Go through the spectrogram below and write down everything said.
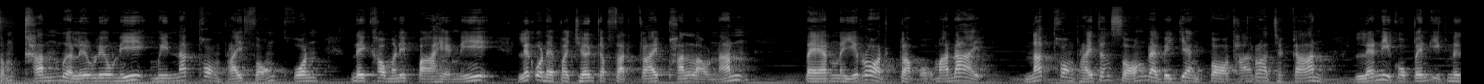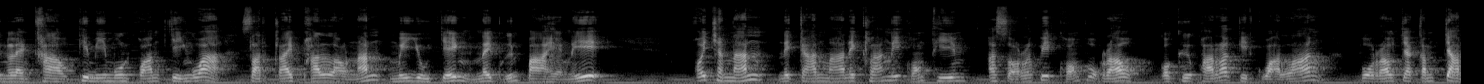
สำคัญเมื่อเร็วๆนี้มีนักท่องไพรสองคน ได้เข้ามาในป่าแห่งนี้ และก็ได้เผชิญกับสัตว์กลายพันธุ์เหล่านั้น แต่หนีรอดกลับออกมาได้ นักท่องไพรทั้งสองได้ไปแจ้งต่อทางราชการ และนี่ก็เป็นอีกหนึ่งแหล่งข่าวที่มีมูลความจริงว่าสัตว์กลายพันธุ์เหล่านั้นมีอยู่จริงในผืนป่าแห่งนี้ เพราะฉะนั้นในการมาในครั้งนี้ของทีม อสรพิษของพวกเราก็คือภารกิจกวาดล้าง พวกเราจะกำจัด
